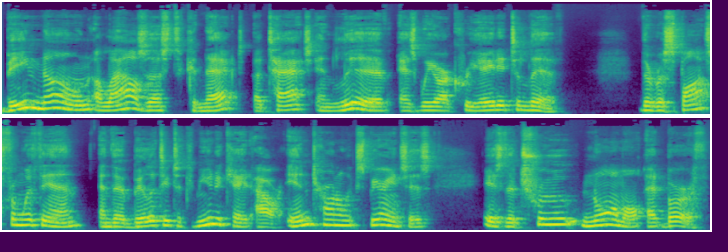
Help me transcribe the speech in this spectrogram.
Being known allows us to connect, attach, and live as we are created to live. The response from within and the ability to communicate our internal experiences is the true normal at birth,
